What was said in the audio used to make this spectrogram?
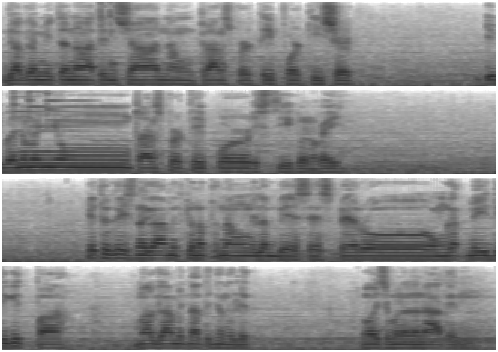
gagamitan natin siya ng transfer tape for t-shirt. Iba naman yung transfer tape for sticker, okay? Ito guys, nagamit ko na to ng ilang beses pero hanggat may dikit pa, magamit natin yun ulit. Okay, simulan na natin.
